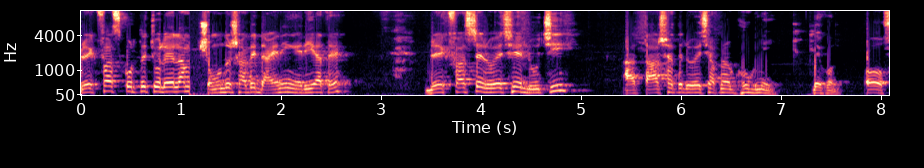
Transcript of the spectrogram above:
ব্রেকফাস্ট করতে চলে এলাম সমুদ্র সাথী ডাইনিং এরিয়াতে ব্রেকফাস্টে রয়েছে লুচি, আর তার সাথে রয়েছে আপনার ঘুগনি। দেখুন, ওফ,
